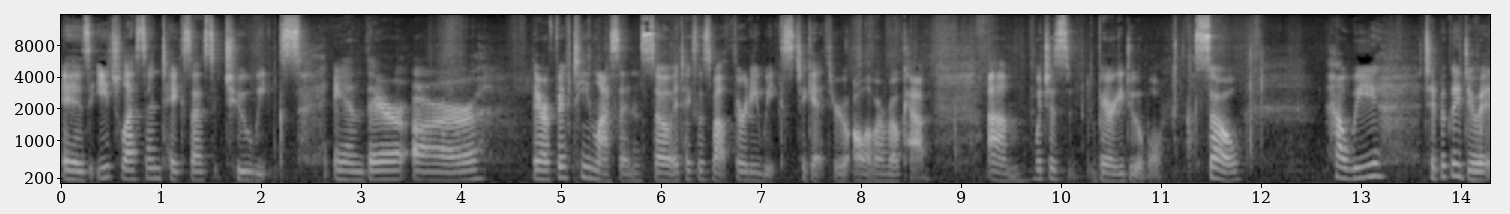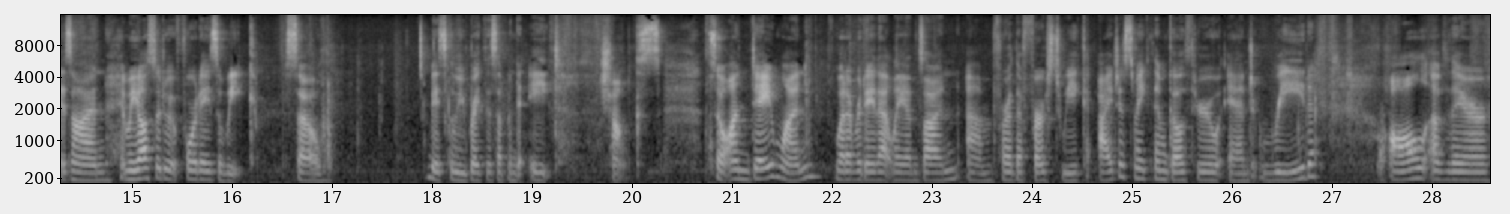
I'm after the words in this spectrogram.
is each lesson takes us two weeks and there are there are 15 lessons so it takes us about 30 weeks to get through all of our vocab um, which is very doable so how we typically do it is on and we also do it four days a week so basically we break this up into eight chunks so on day one, whatever day that lands on um, for the first week, I just make them go through and read all of their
